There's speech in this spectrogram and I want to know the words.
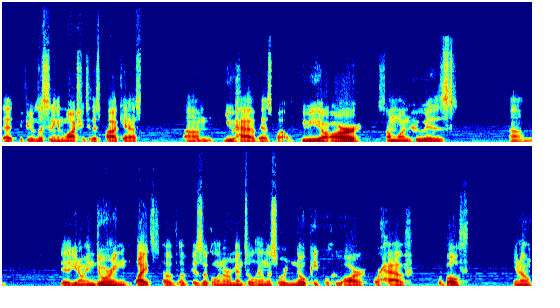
that if you're listening and watching to this podcast um, you have as well. You either are someone who is um, you know enduring plights of, of physical and or mental illness or know people who are or have or both you know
